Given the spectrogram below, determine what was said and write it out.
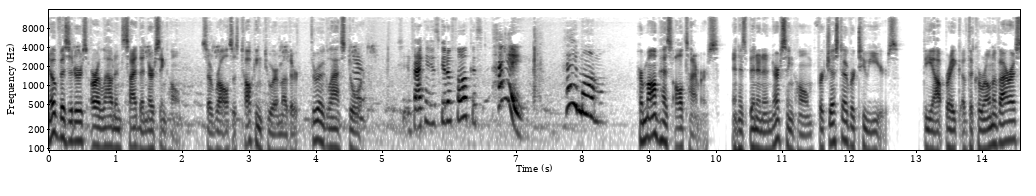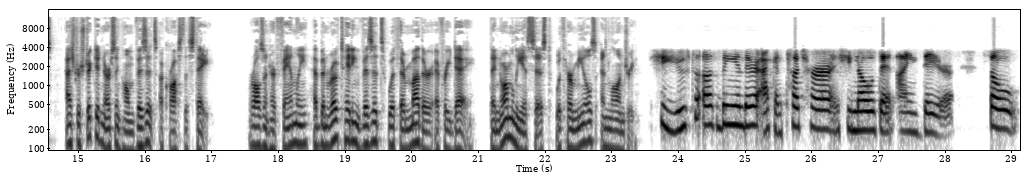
No visitors are allowed inside the nursing home, so Rawls is talking to her mother through a glass door. If I can just get a focus. Hey! Hey, Mama. Her mom has Alzheimer's and has been in a nursing home for just over two years. The outbreak of the coronavirus has restricted nursing home visits across the state. Rawls and her family have been rotating visits with their mother every day. They normally assist with her meals and laundry. She used to us being there. I can touch her and she knows that I'm there. So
